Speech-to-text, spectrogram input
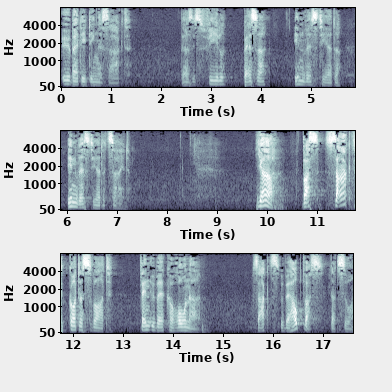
über die Dinge sagt. Das ist viel besser investierte investierte Zeit. Ja, was sagt Gottes Wort denn über Corona? Sagt's überhaupt was dazu?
